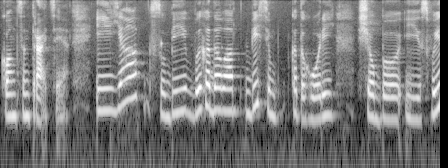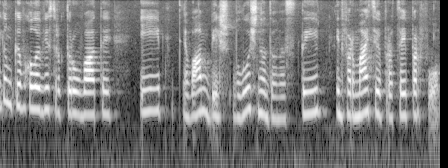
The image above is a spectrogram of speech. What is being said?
концентрація. І я собі вигадала 8 категорій, щоб і свої думки в голові структурувати, і вам більш влучно донести інформацію про цей парфум.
